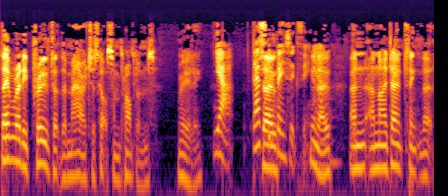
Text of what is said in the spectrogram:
they've already proved that the marriage has got some problems. Really. Yeah, that's so the basic thing. you know, and and I don't think that.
